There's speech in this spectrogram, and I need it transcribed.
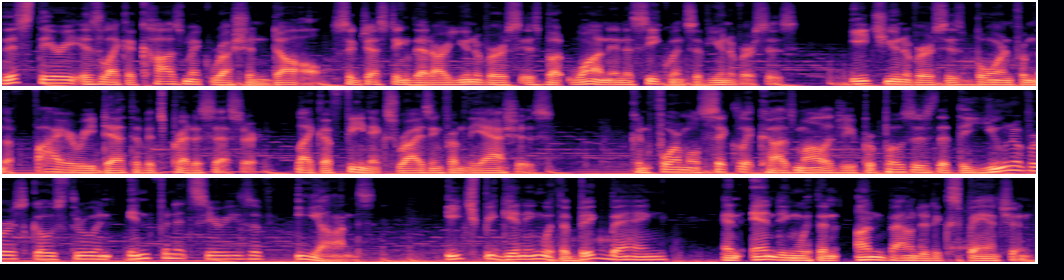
This theory is like a cosmic Russian doll, suggesting that our universe is but one in a sequence of universes. Each universe is born from the fiery death of its predecessor, like a phoenix rising from the ashes. Conformal cyclic cosmology proposes that the universe goes through an infinite series of eons, each beginning with a big bang and ending with an unbounded expansion.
